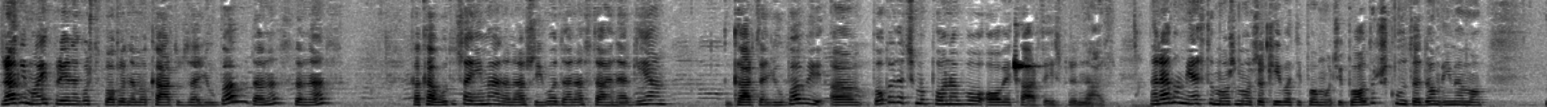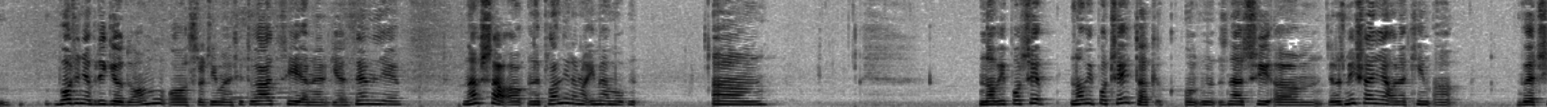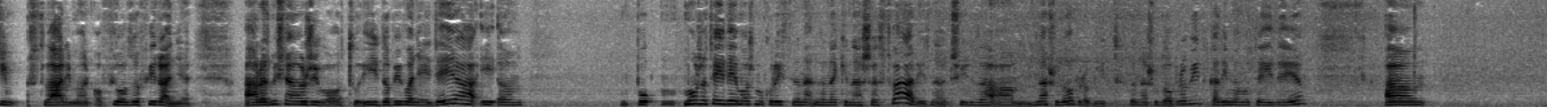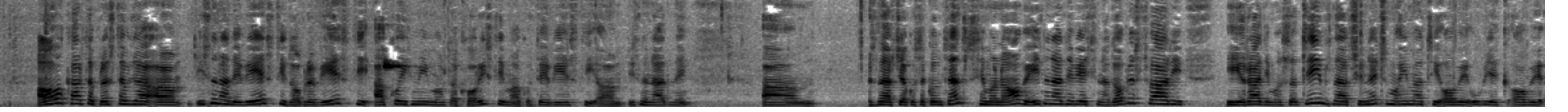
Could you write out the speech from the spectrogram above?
Dragi moji, prije nego što pogledamo kartu za ljubav danas, za nas, kakav utjecaj ima na naš život danas ta energija, karta ljubavi, pogledat ćemo ponovo ove karte ispred nas. Na radnom mjestu možemo očekivati pomoć i podršku, za dom imamo vođenje brige o domu, o srađivanju situacije, energija zemlje. Naša, neplanirano imamo novi, novi početak, znači razmišljanje o nekim većim stvarima, o filozofiranje, a razmišljanje o životu i dobivanje ideja i možda te ideje možemo koristiti na, neke naše stvari, znači za našu dobrobit, za našu dobrobit kad imamo te ideje. A ova karta predstavlja iznenadne vijesti, dobre vijesti, ako ih mi možda koristimo, ako te vijesti iznenadne, znači ako se koncentrisimo na ove iznenadne vijesti, na dobre stvari i radimo sa tim, znači nećemo imati ove uvijek ove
